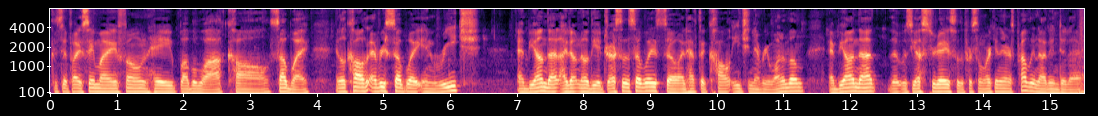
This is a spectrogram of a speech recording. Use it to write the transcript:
Because if I say my phone, hey, blah blah blah, call Subway, it'll call every Subway in reach and beyond that, I don't know the address of the subway, so I'd have to call each and every one of them. And beyond that, that was yesterday, so the person working there is probably not in today.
